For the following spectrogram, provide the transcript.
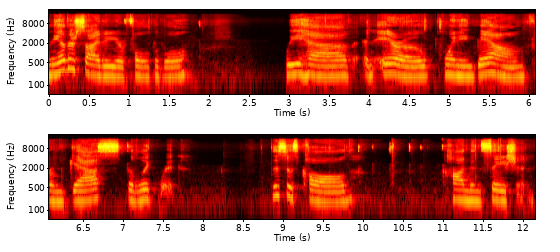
On the other side of your foldable, we have an arrow pointing down from gas to liquid. This is called condensation.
